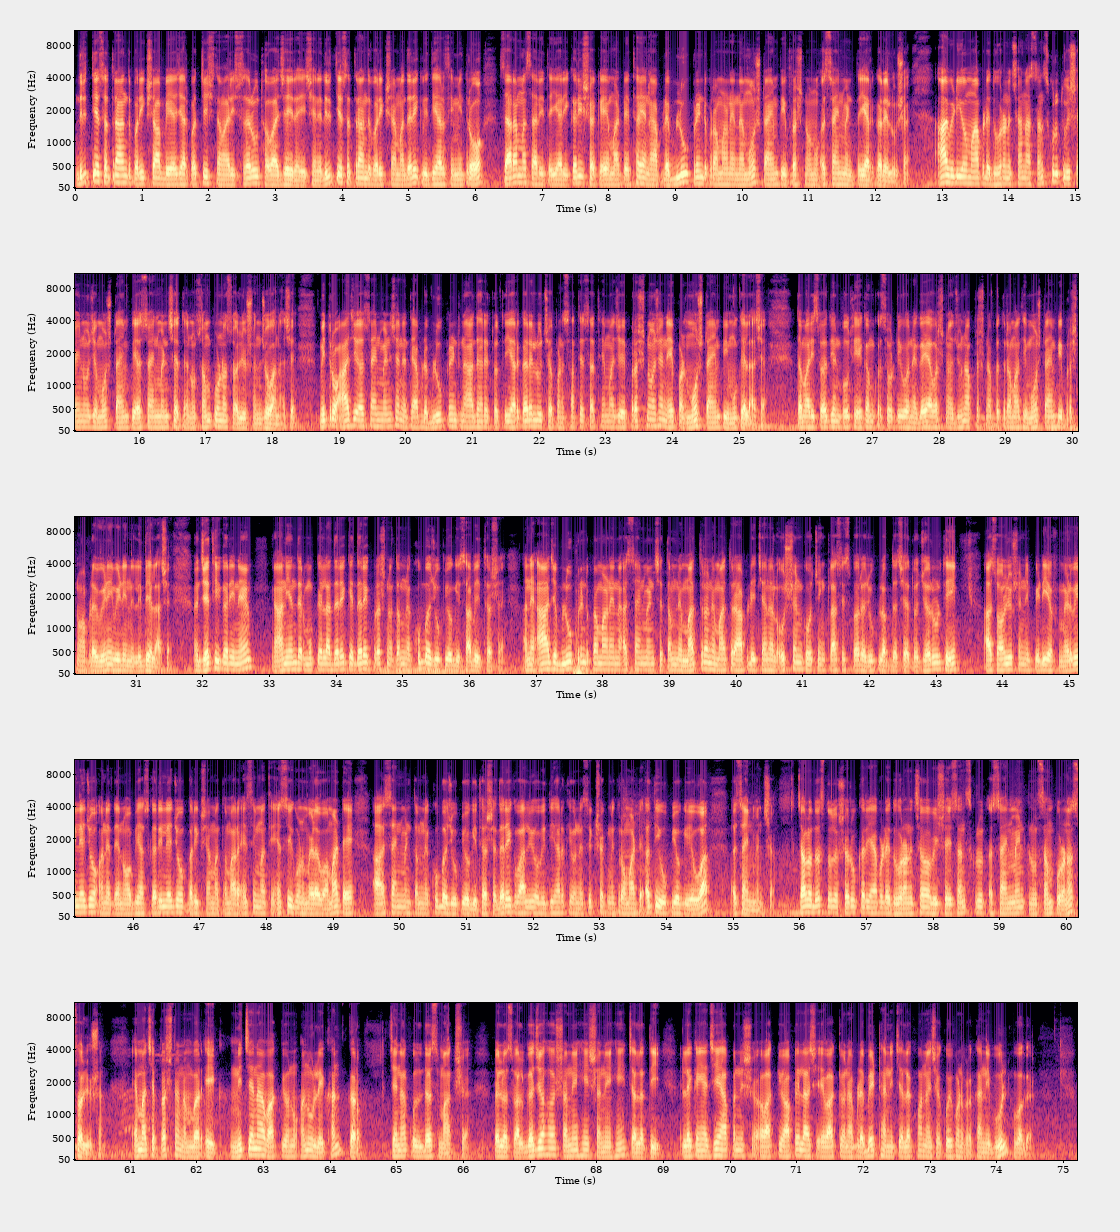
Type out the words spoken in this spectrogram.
દ્વિતીય સત્રાંત પરીક્ષા બે હજાર પચીસ તમારી શરૂ થવા જઈ રહી છે અને દ્વિતીય સત્રાંત પરીક્ષામાં દરેક વિદ્યાર્થી મિત્રો સારામાં સારી તૈયારી કરી શકે એ માટે થઈ અને આપણે બ્લુ પ્રિન્ટ પ્રમાણેના મોસ્ટ આઈએમપી પ્રશ્નોનું અસાઇનમેન્ટ તૈયાર કરેલું છે. આ વિડીયોમાં આપણે ધોરણ છના સંસ્કૃત વિષયનું જે મોસ્ટ આઈએમપી અસાઇનમેન્ટ છે તેનું સંપૂર્ણ સોલ્યુશન જોવાના છે. મિત્રો, આ જે અસાઇનમેન્ટ છે ને તે આપણે બ્લુ પ્રિન્ટના આધારે તો તૈયાર કરેલું છે, પણ સાથે સાથે એમાં જે પ્રશ્નો છે ને એ પણ મોસ્ટ આઈએમપી મૂકેલા છે. તમારી સ્વાધ્યન પોથી એકમ કસોટીઓ અને ગયા વર્ષના જૂના પ્રશ્નપત્રમાંથી મોસ્ટ આઈએમપી પ્રશ્નો આપણે વીણી વીણીને લીધેલા છે. જેથી કરીને આની અંદર મૂકેલા દરેકે દરેક પ્રશ્નો તમને ખૂબ જ ઉપયોગી સાબિત થશે. અને આ જે બ્લુ પ્રિન્ટ પ્રમાણેના અસાઇનમેન્ટ છે, તમને માત્ર ને માત્ર આપણી ચેનલ ઓશન કોચિંગ ક્લાસીસ પર જ ઉપલબ્ધ છે. તો જરૂરથી આ સોલ્યુશનની પીડીએફ મેળવી લેજો અને તેનો અભ્યાસ કરી લેજો. પરીક્ષામાં તમારા એંસીમાંથી એંસી ગુણ મેળવવા માટે આ અસાઇનમેન્ટ તમને ખૂબ જ ઉપયોગી થશે. દરેક વાલીઓ, વિદ્યાર્થીઓ અને શિક્ષક મિત્રો માટે અતિ ઉપયોગી એવું આ અસાઇનમેન્ટ છે. ચાલો દોસ્તો, તો શરૂ કરીએ આપણે ધોરણ છ વિષય સંસ્કૃત અસાઇનમેન્ટનું સંપૂર્ણ સોલ્યુશન. એમાં છે પ્રશ્ન નંબર એક. નીચેના વાક્યોનું અનુલેખન કરો. જેના કુલ દસ માર્ક છે. પહેલો સવાલ ગજહ શનેહે શનેહે ચલતી. એટલે કે અહીંયા જે આપણને વાક્યો આપેલા છે, એ વાક્યોને આપણે બેઠા નીચે લખવાના છે, કોઈ પણ પ્રકારની ભૂલ વગર.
